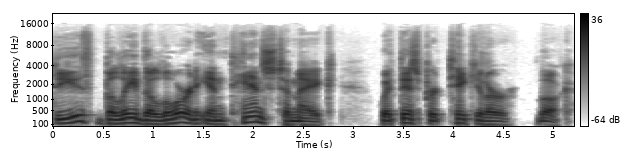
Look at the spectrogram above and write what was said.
do you believe the Lord intends to make with this particular book?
